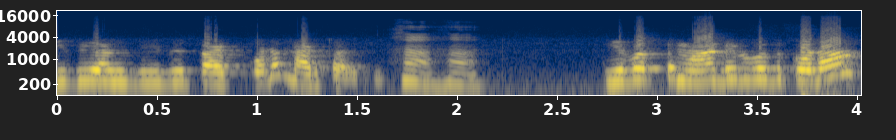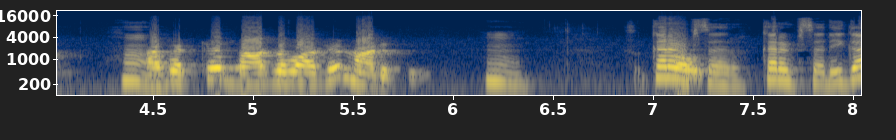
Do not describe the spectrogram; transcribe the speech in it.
EVM VVPAT ಕೂಡ ಮಾಡ್ತಾ ಇದ್ವಿ. ಇವತ್ತು ಮಾಡಿರುವುದು ಕೂಡ ಅದಕ್ಕೆ ಭಾಗವಾಗೇ ಮಾಡಿದ್ವಿ. ಕರೆಕ್ಟ್ ಸರ್ ಕರೆಕ್ಟ್ ಸರ್ ಈಗ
